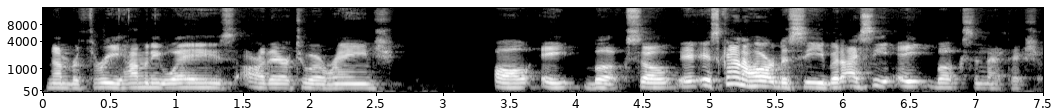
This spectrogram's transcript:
Number three, how many ways are there to arrange all eight books? So it's kind of hard to see, but I see eight books in that picture.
